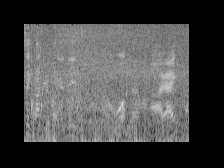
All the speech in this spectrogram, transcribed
second river. You see? What? Yeah. Alright.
